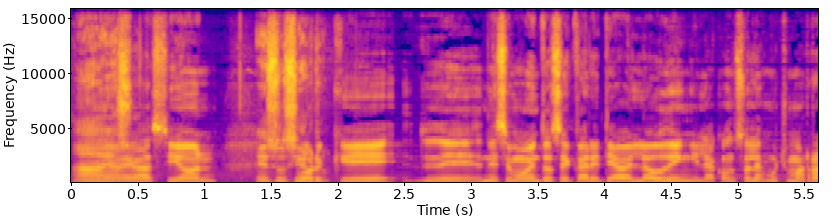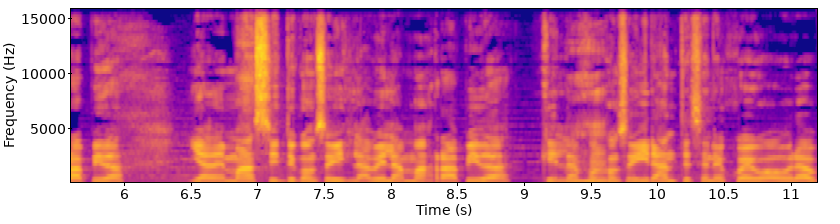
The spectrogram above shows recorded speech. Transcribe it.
Ah, eso. navegación. eso es cierto. porque eh, en ese momento se careteaba el loading y la consola es mucho más rápida. Y además, si te conseguís la vela más rápida, que la puedes conseguir antes en el juego, ahora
